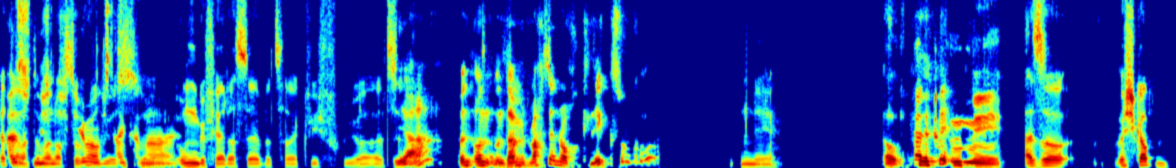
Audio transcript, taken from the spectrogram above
Ich glaube, der macht immer noch so Videos, so ungefähr dasselbe Zeug wie früher. Als Ja? Und, und, und damit macht er noch Klicks und Co? Nee. Oh. nee. Also, ich glaube ein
